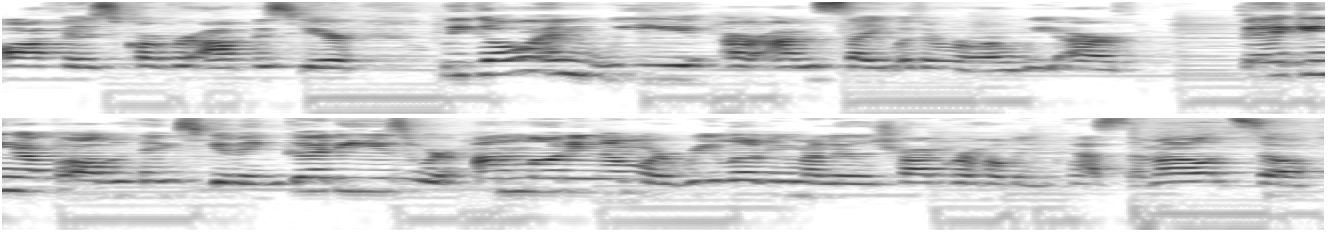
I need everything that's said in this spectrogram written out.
office, corporate office here, we go and we are on site with Aurora. We are bagging up all the Thanksgiving goodies, we're unloading them, we're reloading them onto the truck, we're helping pass them out. So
